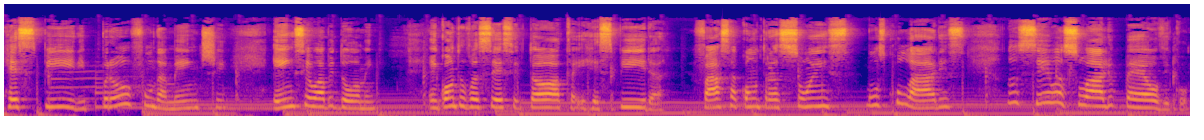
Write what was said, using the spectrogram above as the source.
Respire profundamente em seu abdômen. Enquanto você se toca e respira, faça contrações musculares no seu assoalho pélvico.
